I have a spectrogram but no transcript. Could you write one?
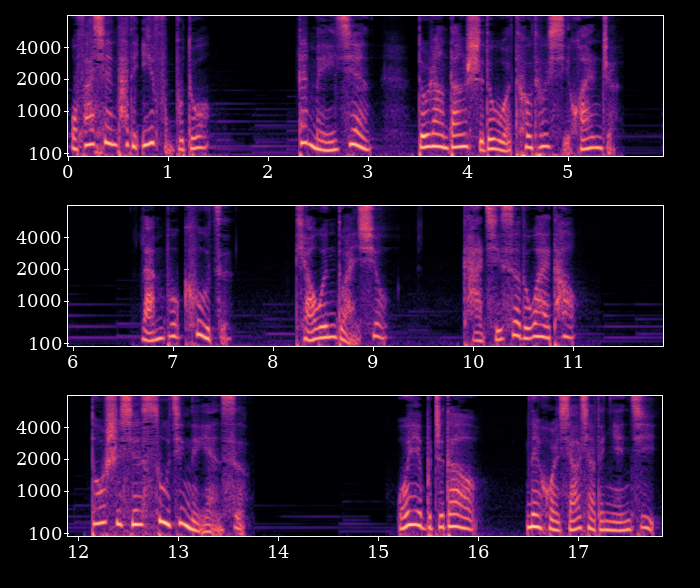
我发现他的衣服不多，但每一件都让当时的我偷偷喜欢着。蓝布裤子、条纹短袖、卡其色的外套，都是些素净的颜色。我也不知道那会儿小小的年纪，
